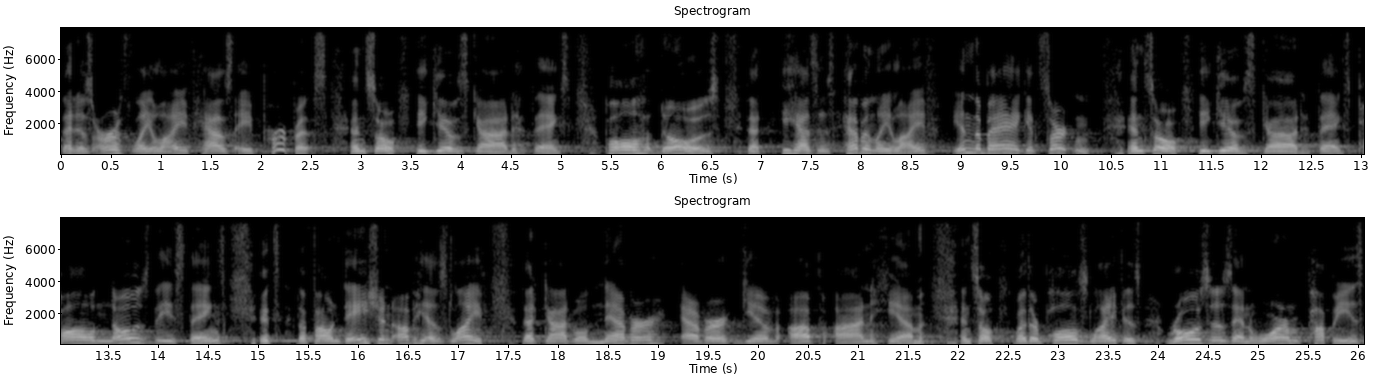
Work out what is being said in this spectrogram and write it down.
that his earthly life has a purpose, and so he gives God thanks. Paul knows that he has his heavenly life in the bag, it's certain, and so he gives God thanks. Paul knows these things. It's the foundation of his life that God will never, ever give up on him. And so, whether Paul's life is roses and warm puppies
